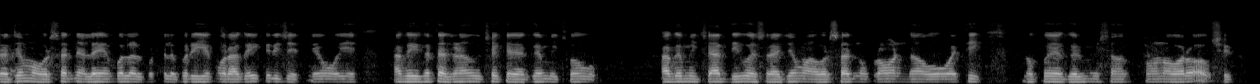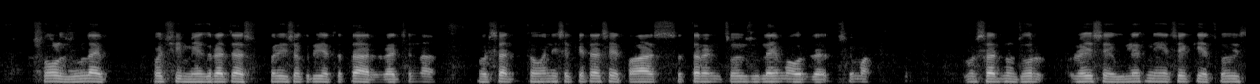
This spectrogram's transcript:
રાજ્યમાં વરસાદને લઈ અંબાલાલ પટેલે ફરી એકવાર આગાહી કરી છે. તેઓએ આગાહી કરતા જણાવ્યું છે કે આગામી ચૌ આગામી ચાર દિવસ રાજ્યમાં વરસાદનું પ્રમાણ ન હોવાથી લોકોએ ગરમી સહન કરવાનો વારો આવશે. સોળ જુલાઈ પછી મેઘરાજા ફરી સક્રિય થતા રાજ્યના વરસાદ થવાની શક્યતા છે. તો આ સત્તર અને ચોવીસ જુલાઈમાં રાજ્યમાં વરસાદનું જોર રહેશે. ઉલ્લેખનીય છે કે ચોવીસ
